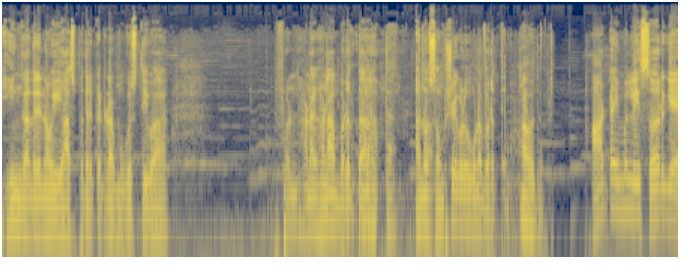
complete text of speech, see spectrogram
ಹಿಂಗಾದ್ರೆ ನಾವು ಈ ಆಸ್ಪತ್ರೆ ಕಟ್ಟಡ ಮುಗಿಸ್ತೀವ. ಫಂಡ್ ಹಣ ಹಣ ಬರುತ್ತಾ? ಅನ್ನೋ ಸಂಶಯಗಳು ಕೂಡ ಬರುತ್ತೆ. ಹೌದು. ಆ ಟೈಮಲ್ಲಿ ಸರ್ಗೆ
